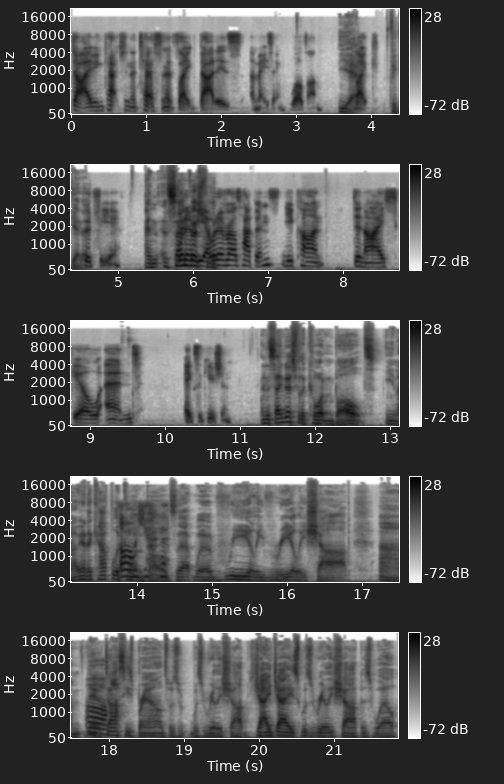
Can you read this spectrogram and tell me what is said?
diving, catching the test, and it's like that is amazing. Well done. Yeah, Like, forget Good it. Good for you. And, and same Whatever, goes yeah, for the, whatever else happens, you can't deny skill and execution. and the same goes for the court and bolts. You know, we had a couple of Oh, court and yeah. bolts that were really, really sharp. Um, yeah, Oh. Darcy's Browns was was really sharp. JJ's was really sharp as well.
